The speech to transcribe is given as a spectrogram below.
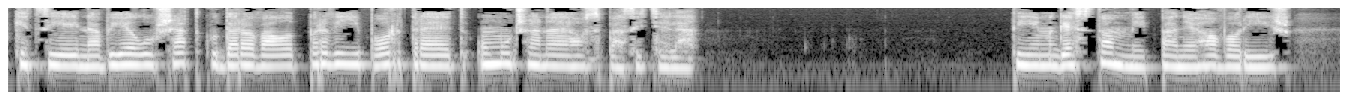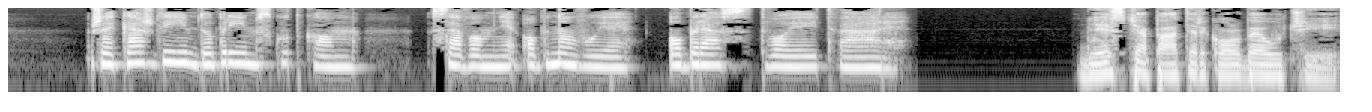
keď si jej na bielu šatku daroval prvý portrét umúčeného spasiteľa. Tým gestom mi, pane, hovoríš, že každým dobrým skutkom sa vo mne obnovuje obraz Tvojej tváre. Dnes ťa Páter Kolbe učí,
